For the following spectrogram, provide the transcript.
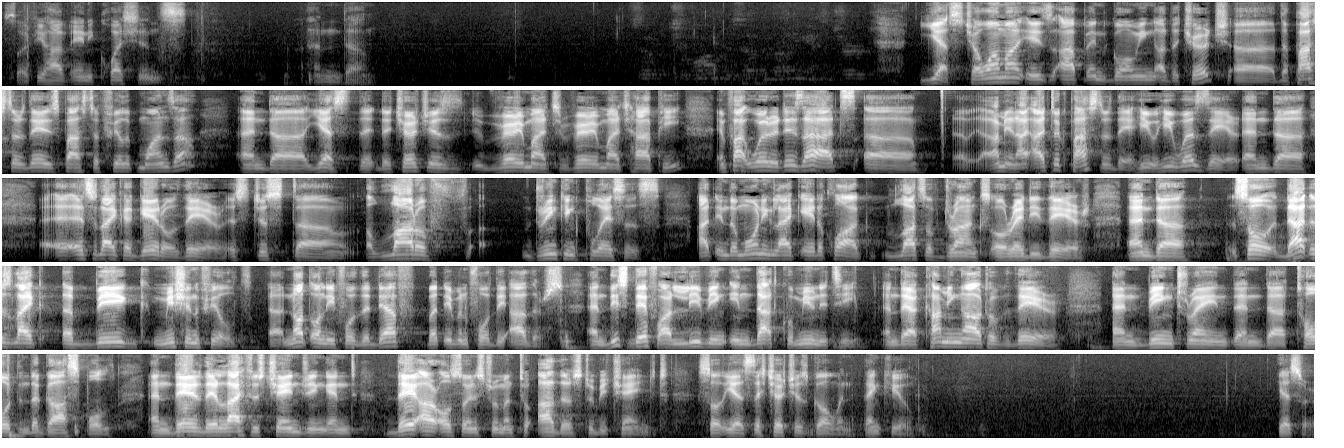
So if you have any questions, and um, Yes, Chawama is up and going at the church. Uh, the pastor there is Pastor Philip Mwanza. And uh, yes, the, the church is very much, very much happy. In fact, where it is at, uh, I mean, I, I, took Pastor there. He, he was there. And uh, it's like a ghetto there. It's just uh, a lot of drinking places. At, in the morning, like 8 o'clock, lots of drunks already there. And uh, so that is like a big mission field, uh, not only for the deaf, but even for the others. And these deaf are living in that community, and they are coming out of there and being trained and uh, taught in the gospel. And there, their life is changing, and they are also instrument to others to be changed. So yes, the church is going. Thank you. Yes, sir.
